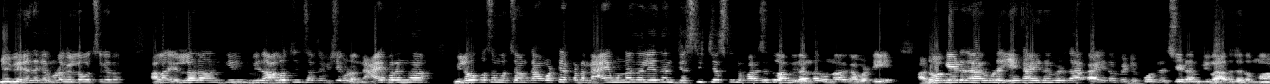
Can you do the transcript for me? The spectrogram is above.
మేము వేరే దగ్గర కూడా వెళ్ళవచ్చు కదా. అలా వెళ్ళడానికి మీరు ఆలోచించాల్సిన విషయం కూడా న్యాయపరంగా విలువ కోసం వచ్చాం కాబట్టి అక్కడ న్యాయం ఉన్నదా లేదా అని జస్టిస్ చేసుకునే పరిస్థితిలో మీరు అందరూ ఉన్నారు కాబట్టి అడ్వకేట్ గారు కూడా ఏ కాగితం పెడితే ఆ కాగితం పెట్టి పోర్ట్రేట్ చేయడానికి రాదు కదమ్మా.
